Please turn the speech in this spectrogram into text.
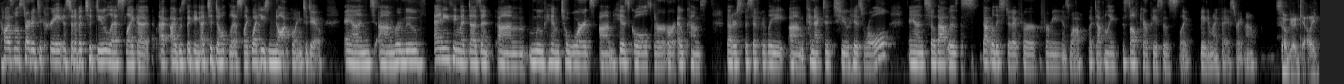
Cosmos started to create instead of a to-do list, like a I, was thinking a to-don't list, like what he's not going to do, and um, remove anything that doesn't um, move him towards um, his goals or, or, outcomes that are specifically um, connected to his role. And so that was that really stood out for for me as well. But definitely the self care piece is like big in my face right now. So good, Kelly.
